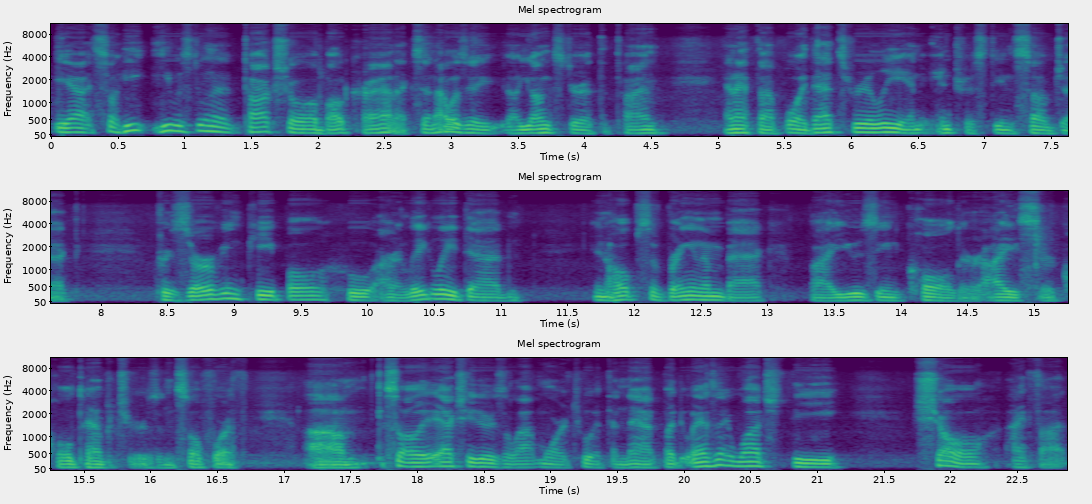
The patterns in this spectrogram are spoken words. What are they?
Yeah, so he, he was doing a talk show about cryonics, and I was a, a youngster at the time, and I thought, boy, that's really an interesting subject. Preserving people who are legally dead in hopes of bringing them back by using cold or ice or cold temperatures and so forth. Um, so actually, there's a lot more to it than that. But as I watched the show, I thought,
